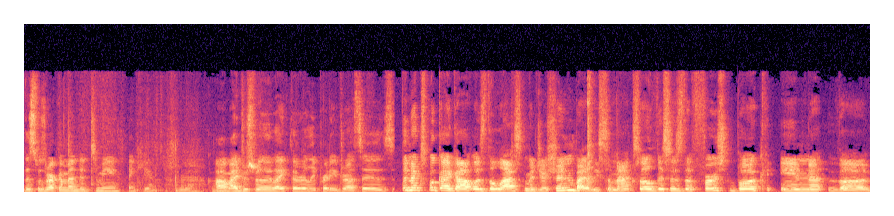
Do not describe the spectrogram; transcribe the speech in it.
this was recommended to me. Thank you. Um, I just really like the really pretty dresses. The next book I got was The Last Magician by Lisa Maxwell. This is the first book in the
